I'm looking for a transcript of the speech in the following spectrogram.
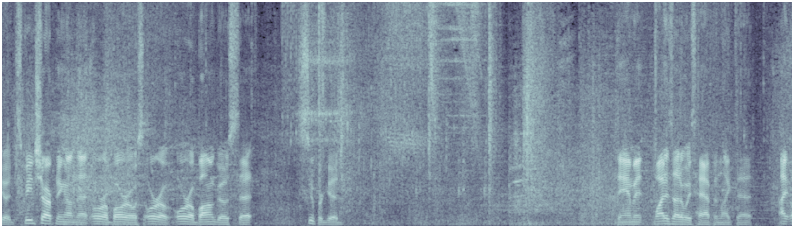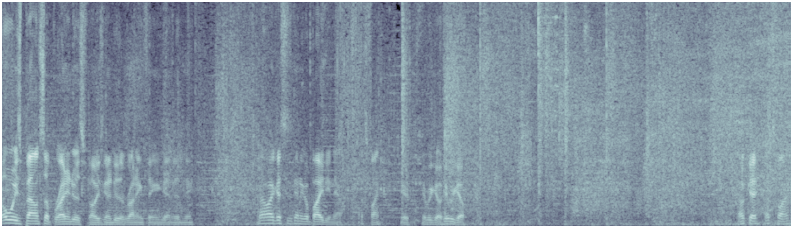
good. Speed sharpening on that Ouroboros, Oro, Orobongo set. Super good. Damn it. Why does that always happen like that? I always bounce up right into his... Oh, he's going to do the running thing again, isn't he? No, I guess he's going to go bite you now. That's fine. Here, here we go, here we go. Okay, that's fine.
